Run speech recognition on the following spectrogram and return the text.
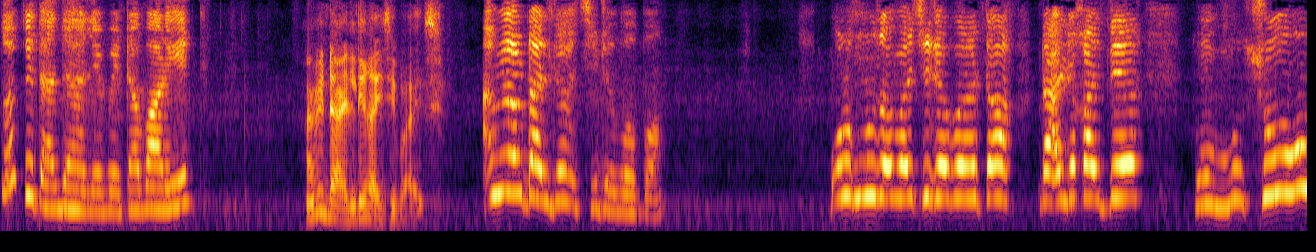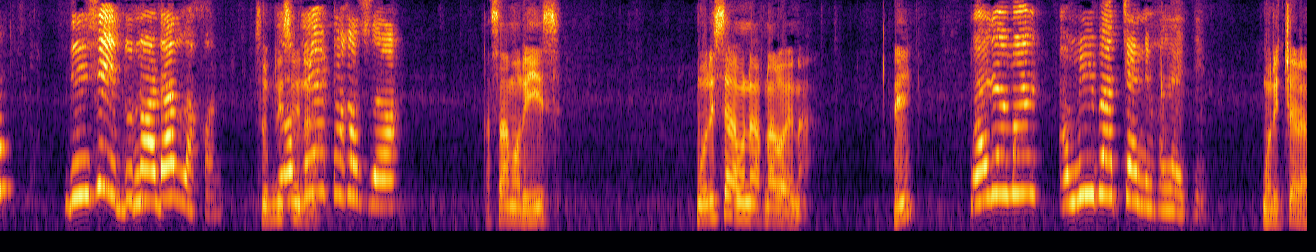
তুই কিটা দেয়ালে বেটা বাড়ি আমি ডাইল দিয়ে খাইছি পাইছি আমিও ডাল খাইছি রে বাবা। বড় মুজা পাইছি রে বেটা ডাল খাইতে উম, সুপ দিছি দুনা ডাল লাখান চুপ দিছি না? খাসা। কাঁচা মরিচ। মরিচ ছাড়া মানে আপনার হয় না। হ্যাঁ? আমার আমি বাচ্চা নিয়ে ফেলাইছি মরিচ ছাড়া।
